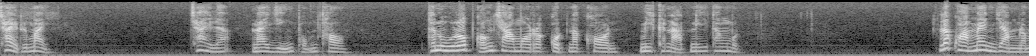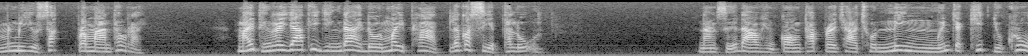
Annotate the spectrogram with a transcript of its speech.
ใช่หรือไม่ ช่แล้วนายหญิงผมทอง ธนูรบของชาวมรกรนครมีขนาดนี้ทั้งหมด แล้วความแม่นยำล่ะมันมีอยู่สักประมาณเท่าไหร่ หมายถึงระยะที่ยิงได้โดยไม่พลาดแล้วก็เสียบทะลุ นางเสือดาวแห่งกองทัพประชาชนนิ่ง เหมือนจะคิดอยู่ครู่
